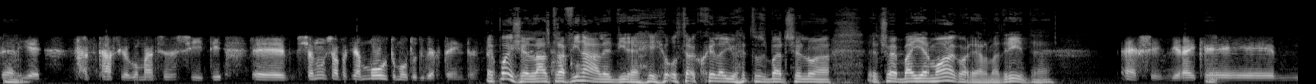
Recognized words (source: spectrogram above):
serie mm. fantastica con Manchester City eh, si annuncia una partita molto molto divertente e poi c'è l'altra finale direi oltre a quella Juventus-Barcellona cioè Bayern-Monaco-Real Madrid eh. eh sì direi che mm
